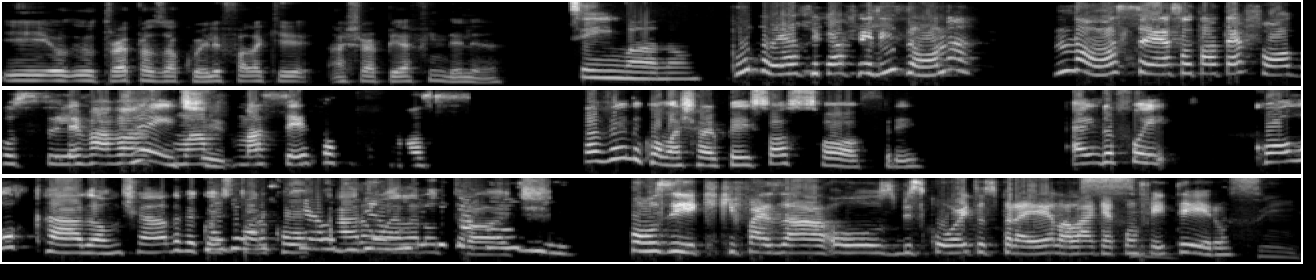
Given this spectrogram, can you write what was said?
E o, o Troy, pra usar com ele, fala que a Sharpay é afim dele, né? Sim, mano. Puta, eu ia ficar felizona. Nossa, ia soltar até fogos. Se levava Gente. uma, uma cesta. Nossa. Tá vendo como a Sharpay só sofre? Ainda foi colocada, ela não tinha nada a ver com a Mas eu história, ela colocaram ela muito no trote. Com o Zic, que faz a- os biscoitos pra ela lá, que é Sim. confeiteiro. Sim.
